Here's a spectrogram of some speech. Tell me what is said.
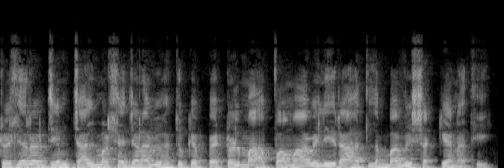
ટ્રેઝરર જીમ ચાલ્મર્સે જણાવ્યું હતું કે પેટ્રોલમાં આપવામાં આવેલી રાહત લંબાવવી શક્ય નથી.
